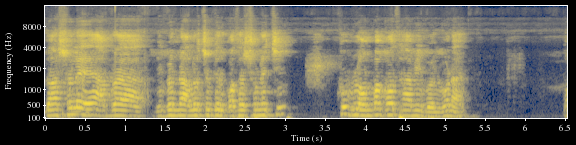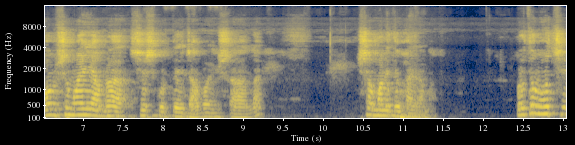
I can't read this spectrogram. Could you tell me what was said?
তো আসলে আমরা বিভিন্ন আলোচকের কথা শুনেছি। খুব লম্বা কথা আমি বলব না। কম সময়ে আমরা শেষ করতে যাব ইনশাআল্লাহ। সম্মানিত ভাই আমার প্রথম হচ্ছে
